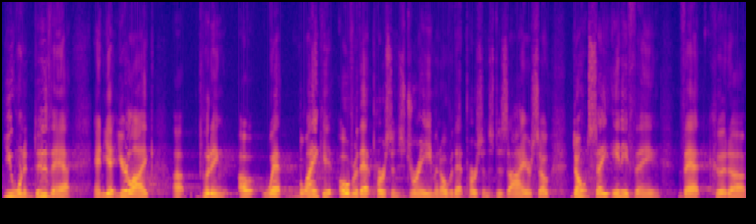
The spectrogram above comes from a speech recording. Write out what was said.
You want to do that, and yet you're like uh, putting a wet blanket over that person's dream and over that person's desire. So don't say anything that could. Uh,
